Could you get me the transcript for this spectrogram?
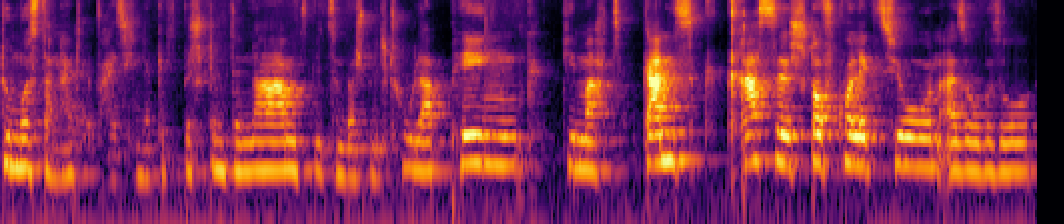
du musst dann halt, weiß ich nicht, da gibt es bestimmte Namen, wie zum Beispiel Tula Pink, Die macht ganz krasse Stoffkollektion, also so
